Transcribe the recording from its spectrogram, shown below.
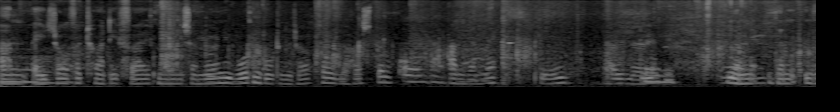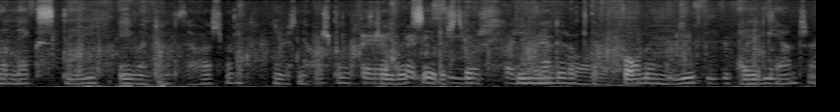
And I drove at 25 miles an hour and he wouldn't go to the doctor or the hospital. And the next day, the, ne- the, the next day he went into the hospital. He was in the hospital for three weeks. He had a stroke. He ended up the following year. I had cancer.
